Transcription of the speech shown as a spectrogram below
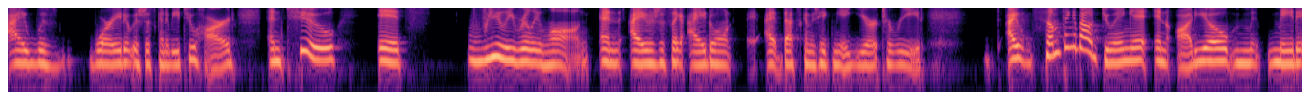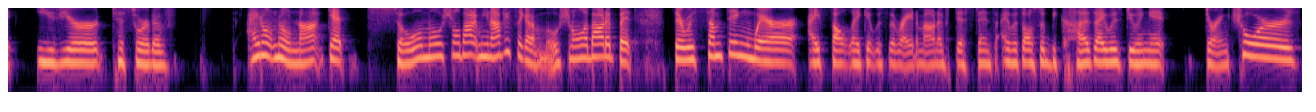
I was worried it was just going to be too hard. And two, it's really, really long. And I was just like, I don't, I, that's going to take me a year to read. I something about doing it in audio m- made it easier to sort of I don't know, not get so emotional about it. I mean, obviously I got emotional about it, but there was something where I felt like it was the right amount of distance. I was also because I was doing it during chores,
